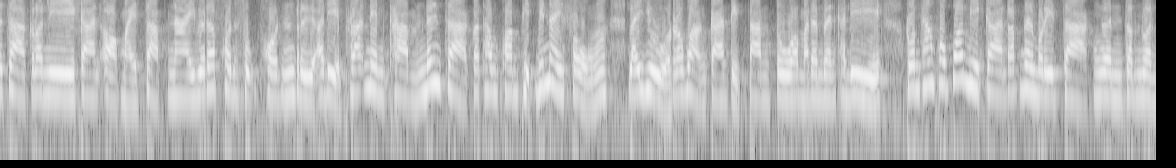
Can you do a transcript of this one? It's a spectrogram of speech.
และจากกรณีการออกหมายจับนายวิรพลสุขผลหรืออดีตพระเนนคำเนื่องจากกระทำความผิดวินัยสงฆ์และอยู่ระหว่างการติดตามตัวมาดำเนินคดี รวมทั้งพบว่ามีการรับเงินบริจาคเงินจำนวน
